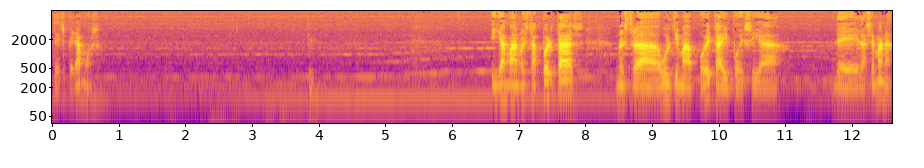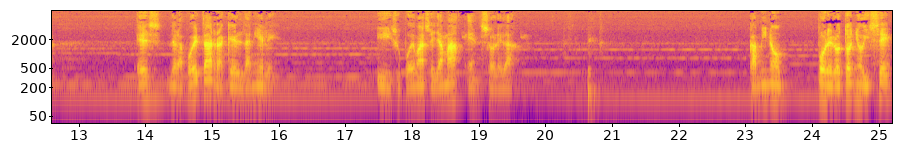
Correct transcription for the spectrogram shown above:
Te esperamos. Y llama a nuestras puertas nuestra última poeta y poesía de la semana. Es de la poeta Raquel Daniele y su poema se llama En soledad. Camino por el otoño y sé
